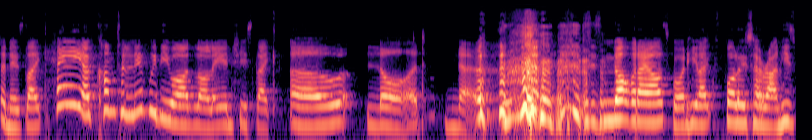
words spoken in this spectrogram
and is like, "Hey, I've come to live with you, Aunt Lolly," and she's like, "Oh Lord, no." this is not what I asked for. And he like follows her around. He's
